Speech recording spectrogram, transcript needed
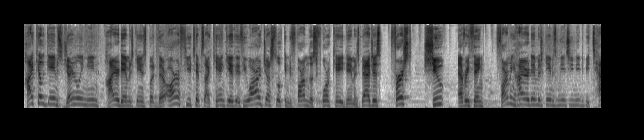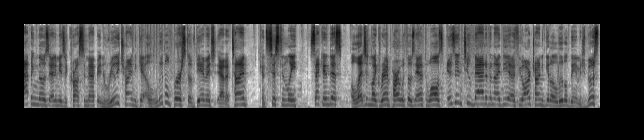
High kill games generally mean higher damage games, but there are a few tips I can give if you are just looking to farm those 4k damage badges. First, shoot everything. Farming higher damage games means you need to be tapping those enemies across the map and really trying to get a little burst of damage at a time consistently. Second this, a legend like Rampart with those amped walls isn't too bad of an idea if you are trying to get a little damage boost.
